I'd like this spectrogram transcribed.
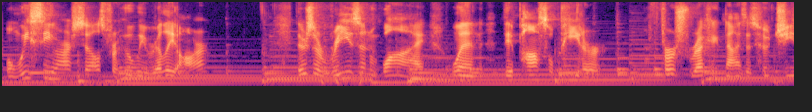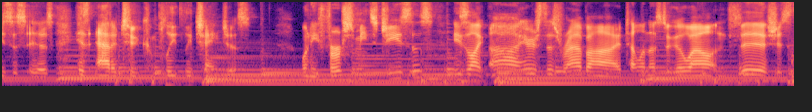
When we see ourselves for who we really are, there's a reason why when the Apostle Peter first recognizes who Jesus is, his attitude completely changes when he first meets Jesus, he's like, ah, here's this rabbi telling us to go out and fish. It's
